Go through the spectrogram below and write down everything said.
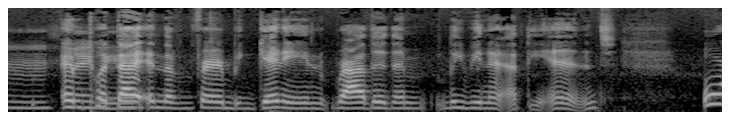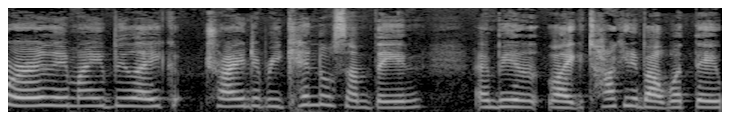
mm, and put that in the very beginning rather than leaving it at the end. Or they might be like trying to rekindle something and be like talking about what they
